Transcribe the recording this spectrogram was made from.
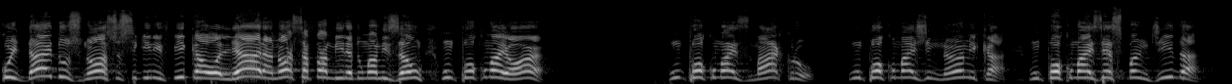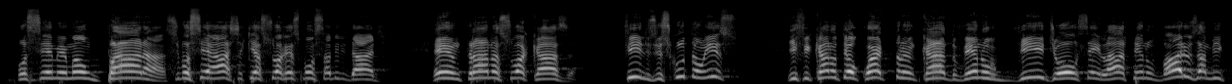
cuidar dos nossos significa olhar a nossa família de uma visão um pouco maior, um pouco mais macro um pouco mais dinâmica, um pouco mais expandida. Você, meu irmão, para. Se você acha que é a sua responsabilidade é entrar na sua casa, filhos, escutam isso, e ficar no teu quarto trancado, vendo vídeo ou sei lá, tendo vários amigos.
